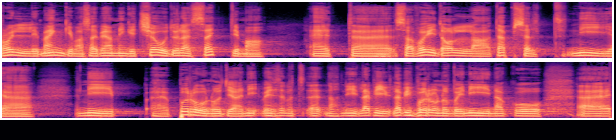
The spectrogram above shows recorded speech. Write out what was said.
rolli mängima, sa ei pea mingit show'd üles sättima. et äh, sa võid olla täpselt nii äh,, nii põrunud ja nii, või selles mõttes, et noh, nii läbi, läbi põrunud või nii nagu äh,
